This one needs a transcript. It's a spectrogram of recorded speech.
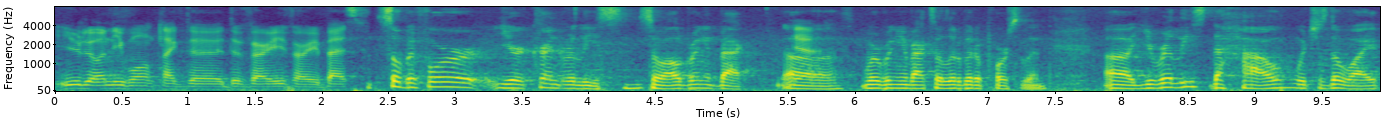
you only want like the the very very best So before your current release, so I'll bring it back. Uh, Yeah. We're bringing it back to a little bit of porcelain. Uh, you released the Hao, which is the white,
